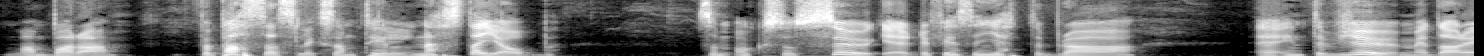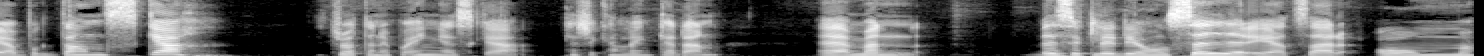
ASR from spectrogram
man bara förpassas liksom till nästa jobb som också suger. Det finns en jättebra eh, intervju med Daria Bogdanska, jag tror att den är på engelska, kanske kan länka den. Eh, men basically det hon säger är att så här, om,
